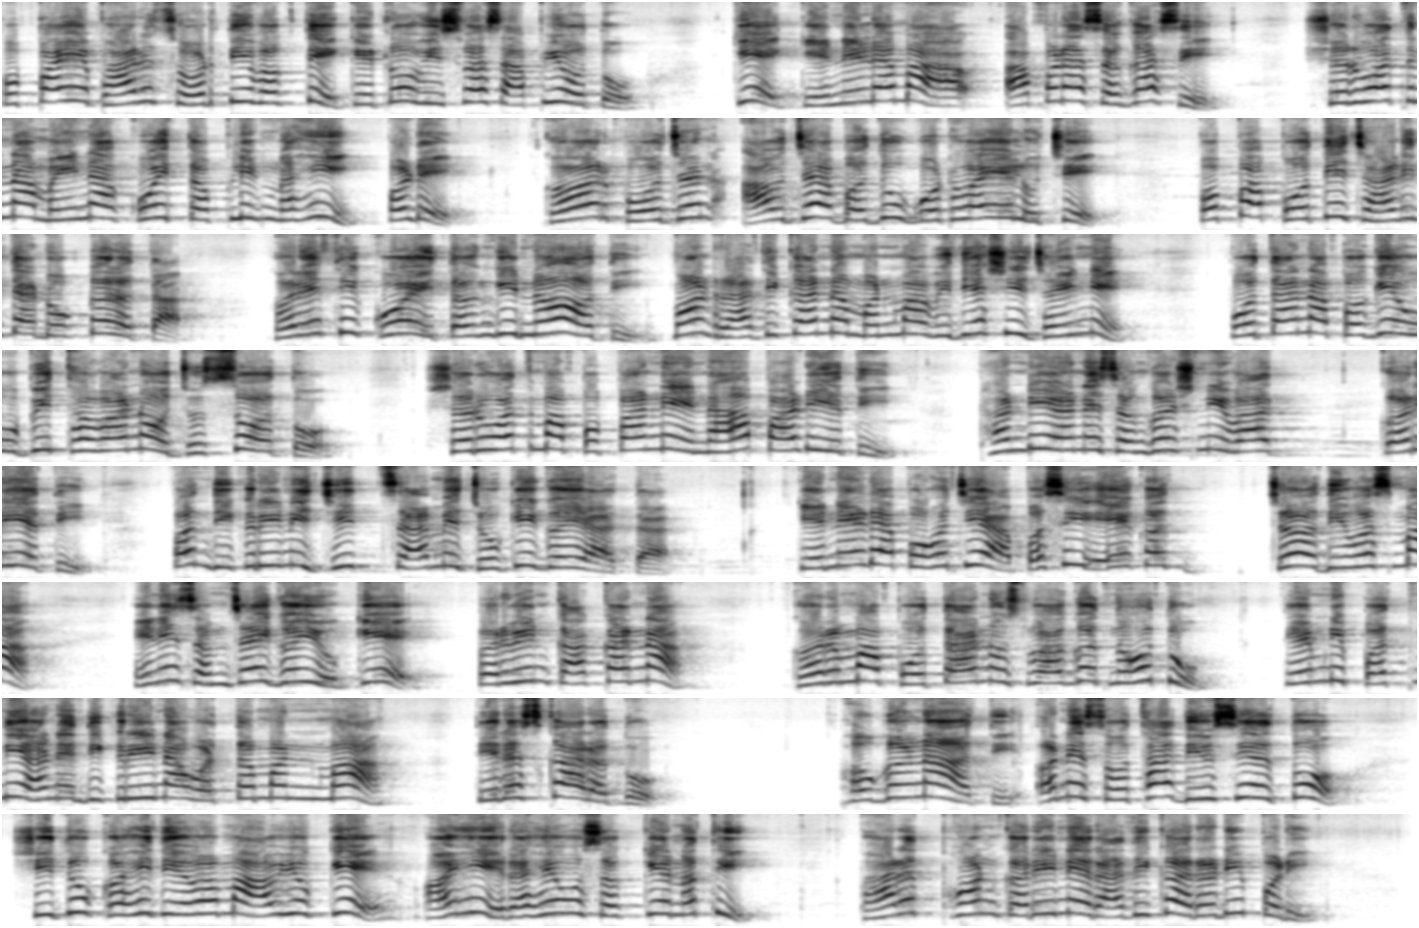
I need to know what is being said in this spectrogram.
પપ્પાએ ભારત છોડતી વખતે કેટલો વિશ્વાસ આપ્યો હતો કે કેનેડામાં આપણા સગાશે શરૂઆતના મહિના કોઈ તકલીફ નહીં પડે. ઘર, ભોજન, આવજા બધું ગોઠવાયેલું છે. પપ્પા પોતે જાણીતા ડૉક્ટર હતા. ઘરેથી કોઈ તંગી ન હતી, પણ રાધિકાના મનમાં વિદેશી જઈને પોતાના પગે ઊભી થવાનો જુસ્સો હતો. શરૂઆતમાં પપ્પાને ના પાડી હતી. ઠંડી અને સંઘર્ષની વાત કરી હતી, પણ દીકરીની જીત સામે ઝોકી ગયા હતા. કેનેડા પહોંચ્યા પછી એક જ દિવસમાં એને સમજાઈ ગયું કે પરવીન કાકાના ઘરમાં પોતાનું સ્વાગત નહોતું. તેમની પત્ની અને દીકરીના વર્તમાનમાં તિરસ્કાર હતો. અવગણના હતી અને ચોથા દિવસે તો સીધું કહી દેવામાં આવ્યું કે અહીં રહેવું શક્ય નથી. ભારત ફોન કરીને રાધિકા રડી પડી.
